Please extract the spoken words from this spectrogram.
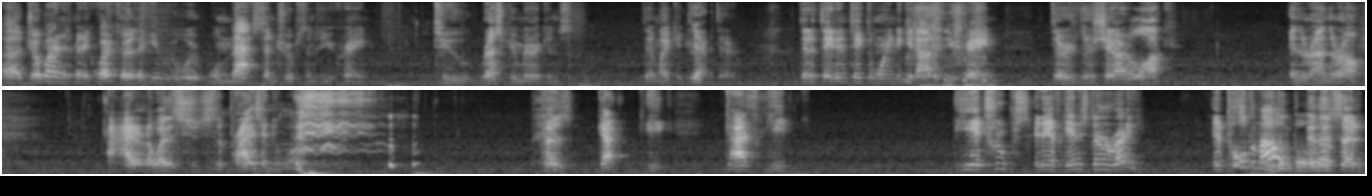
uh, Joe Biden has made it quite clear that he will, will not send troops into Ukraine to rescue Americans that might get trapped there. That if they didn't take the warning to get out of Ukraine, they're they're shit out of luck, and they're on their own. I, don't know why this should surprise anyone. Because God, he, God, he, he had troops in Afghanistan already, and pulled them out, Pulled and them then out. said,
